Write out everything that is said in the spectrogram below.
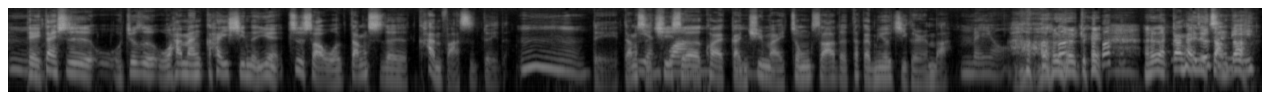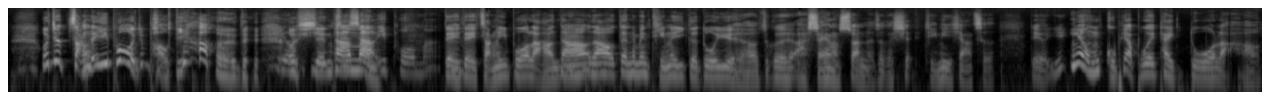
嗯。对，但是我就是我还蛮开心的，因为至少我当时的看法是对的。嗯，对，当时眼七十二块敢去买中沙的，大概没有几个人吧。没有，对，刚开始涨到你，我就涨了一波，我就跑掉了。对，我嫌它慢。一，波嘛，对对，涨了一波了，好，然后然后在那边停了一个多月，然后，这个啊想想算了，这个下停利下车，对，因因为我们股票不会太多了啊，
